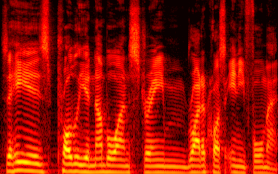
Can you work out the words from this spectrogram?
So he is probably your number one stream right across any format.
